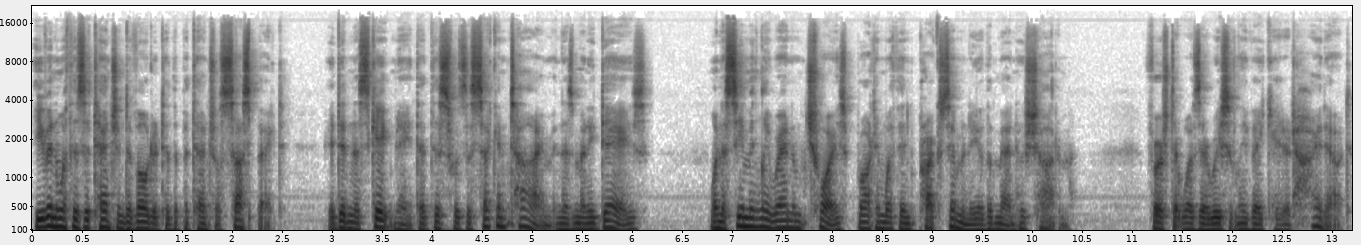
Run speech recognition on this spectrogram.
Even with his attention devoted to the potential suspect, it didn't escape Nate that this was the second time in as many days when a seemingly random choice brought him within proximity of the men who shot him. First, it was their recently vacated hideout.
